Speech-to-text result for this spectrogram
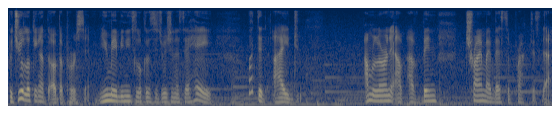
But you're looking at the other person. You maybe need to look at the situation and say, "Hey, what did I do?" I'm learning. I've been trying my best to practice that.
